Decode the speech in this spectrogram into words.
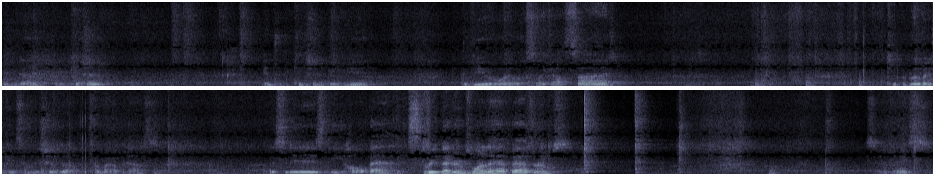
window in the kitchen. Into the kitchen, good view. The view of what it looks like outside. Keep it moving in case somebody shows up for my open house. This is the hall bath. It's three bedrooms, one and a half bathrooms. So nice.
